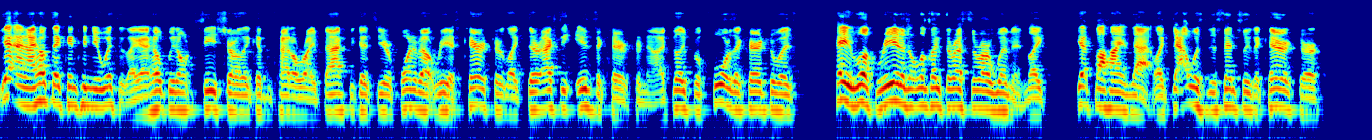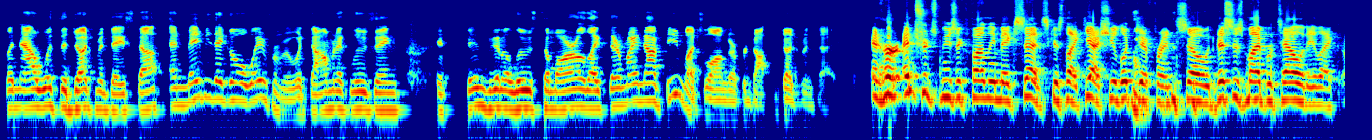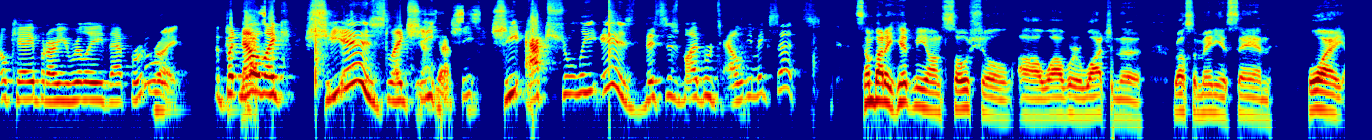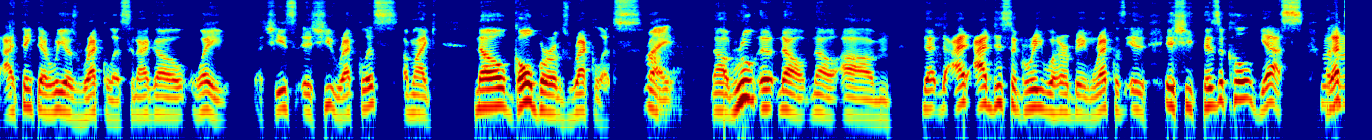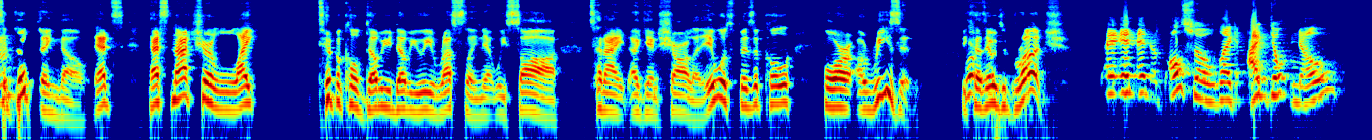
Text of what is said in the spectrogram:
Yeah, and I hope they continue with it. Like, I hope we don't see Charlotte get the title right back because to your point about Rhea's character, like, there actually is a character now. I feel like before the character was, hey, look, Rhea doesn't look like the rest of our women. Like, get behind that. Like, that was essentially the character. But now with the Judgment Day stuff, and maybe they go away from it with Dominic losing. If Finn's going to lose tomorrow, like, there might not be much longer for Do- Judgment Day. and her entrance music finally makes sense because like yeah she looked different so this is my brutality like okay but are you really that brutal Right. but now Yes. like she is like she Yes. she she actually is this is my brutality makes sense somebody hit me on social uh, while we were watching the WrestleMania saying, "Boy, I think that Rhea's reckless." And I go, "Wait, she's is she reckless?" I'm like, "No, Goldberg's reckless." Right. No, Ru- uh, no, no. Um, that I, I disagree with her being reckless. Is, is she physical? Yes, but that's a good thing though. That's that's not your light typical WWE wrestling that we saw tonight against Charlotte. It was physical for a reason because Well- there was a grudge. and and also like i don't know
